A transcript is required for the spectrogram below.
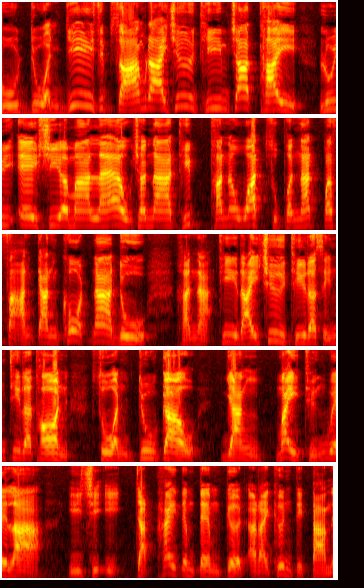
ูด่วน 23 รายชื่อทีมชาติไทย ลุยเอเชียมาแล้ว ชนาทิพย์ธนวัฒน์สุพนัทประสานกันโคตรน่าดู ขณะที่ไร้ชื่อธีรศิลป์ธีรทรส่วนดูเก่ายังไม่ถึงเวลา อิชิอิจัดให้เต็มๆ เกิดอะไรขึ้นติดตามใน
